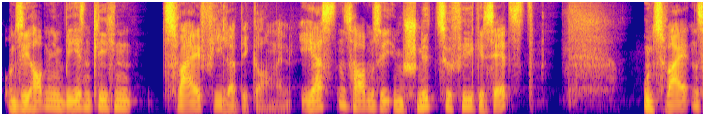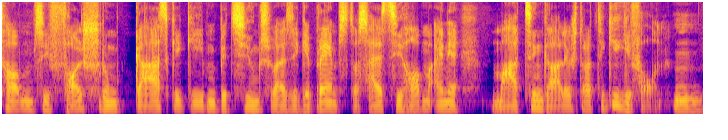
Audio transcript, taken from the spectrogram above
Und sie haben im Wesentlichen zwei Fehler begangen. Erstens haben sie im Schnitt zu viel gesetzt und zweitens haben sie falsch rum Gas gegeben bzw. gebremst. Das heißt, sie haben eine martingale Strategie gefahren. Mhm.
